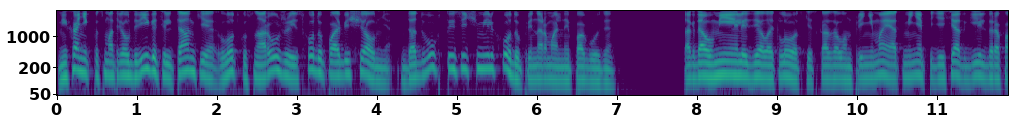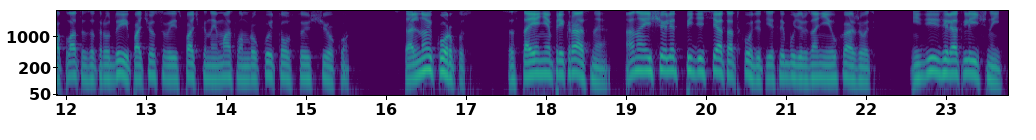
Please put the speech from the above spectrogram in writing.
Механик посмотрел двигатель, танки, лодку снаружи и сходу пообещал мне до двух тысяч миль ходу при нормальной погоде. «Тогда умели делать лодки», — сказал он, принимая от меня 50 гильдеров оплаты за труды и почесывая испачканной маслом рукой толстую щеку. «Стальной корпус. Состояние прекрасное. Она еще лет 50 отходит, если будешь за ней ухаживать. И дизель отличный.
